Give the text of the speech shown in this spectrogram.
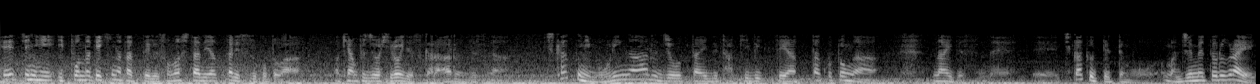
平地に1本だけ木が立っているその下でやったりすることはキャンプ場広いですからあるんですが近くに森がある状態で焚き火ってやったことがないですね、えー、近くって言っても、まあ、10メートルぐらい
